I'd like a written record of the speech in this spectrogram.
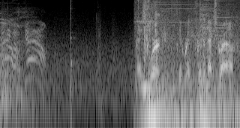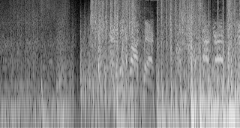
Tango down. Nice work. Get ready for the next round. Enemy contact. Target down.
